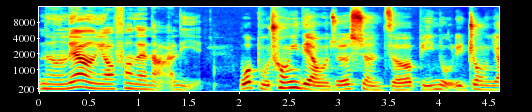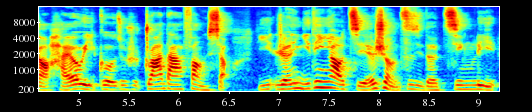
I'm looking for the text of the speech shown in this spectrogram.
能量要放在哪里？我补充一点，我觉得选择比努力重要。还有一个就是抓大放小，一人一定要节省自己的精力，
